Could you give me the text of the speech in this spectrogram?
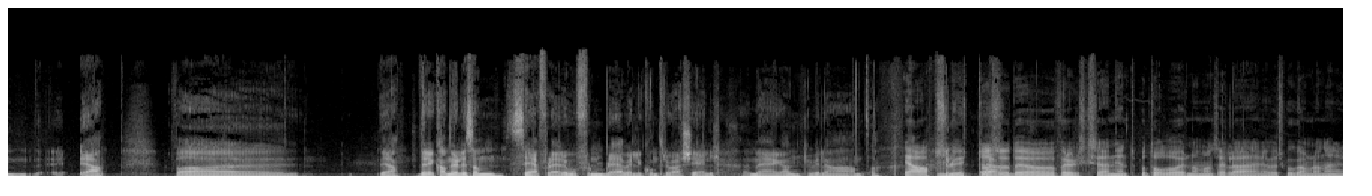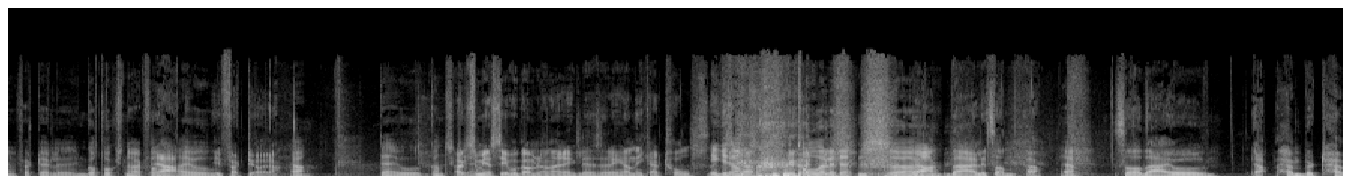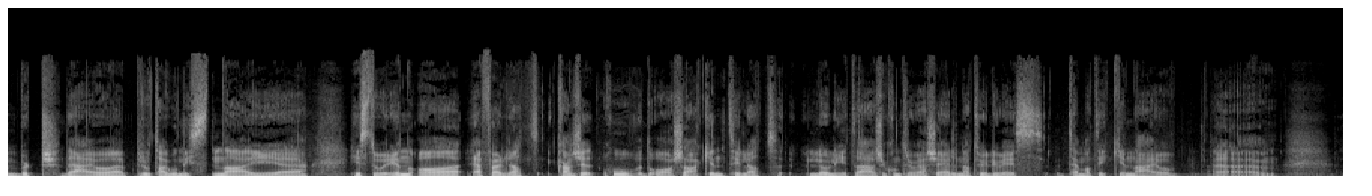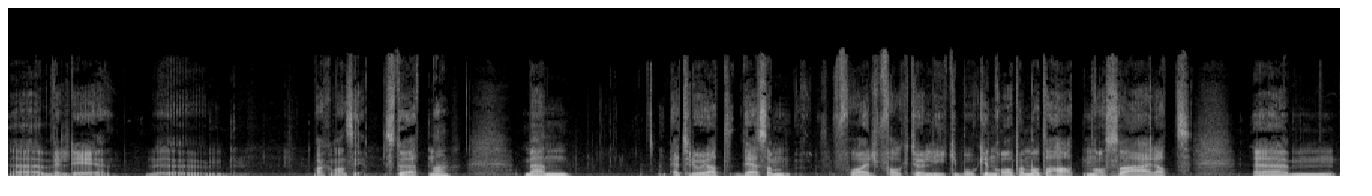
ja, hva Ja, dere kan jo liksom se for dere hvorfor den ble veldig kontroversiell med en gang, vil jeg anta. Ja, absolutt. Mm. Altså, det å forelske seg i en jente på tolv år når man selv er jeg vet ikke hvor gammel han er, 40 eller godt voksen i hvert fall, Ja, er jo, I 40-åra. ja, det er jo ganske Det er ikke så mye å si hvor gammel han er, egentlig, så lenge han ikke er tolv. så- Ikke sant? 12 eller 13. Så Ja, det er litt sånn, ja. Ja. Så det er jo ja, Humbert Humbert, det er jo protagonisten da i eh, historien. Og jeg føler at kanskje hovedårsaken til at Lolita er så kontroversiell, naturligvis tematikken er jo eh, eh, veldig eh, Hva kan man si støtende. Men jeg tror at det som får folk til å like boken, og på en måte hate den også, er at um,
